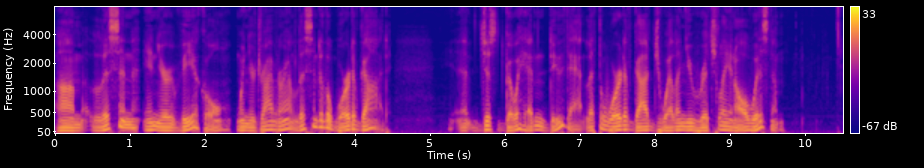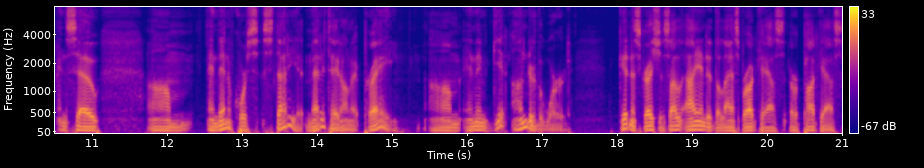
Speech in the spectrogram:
um, listen in your vehicle when you're driving around. Listen to the Word of God. Uh, just go ahead and do that. Let the Word of God dwell in you richly in all wisdom. And so, um, and then of course, study it, meditate on it, pray, um, and then get under the Word. Goodness gracious, I, I ended the last broadcast or podcast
